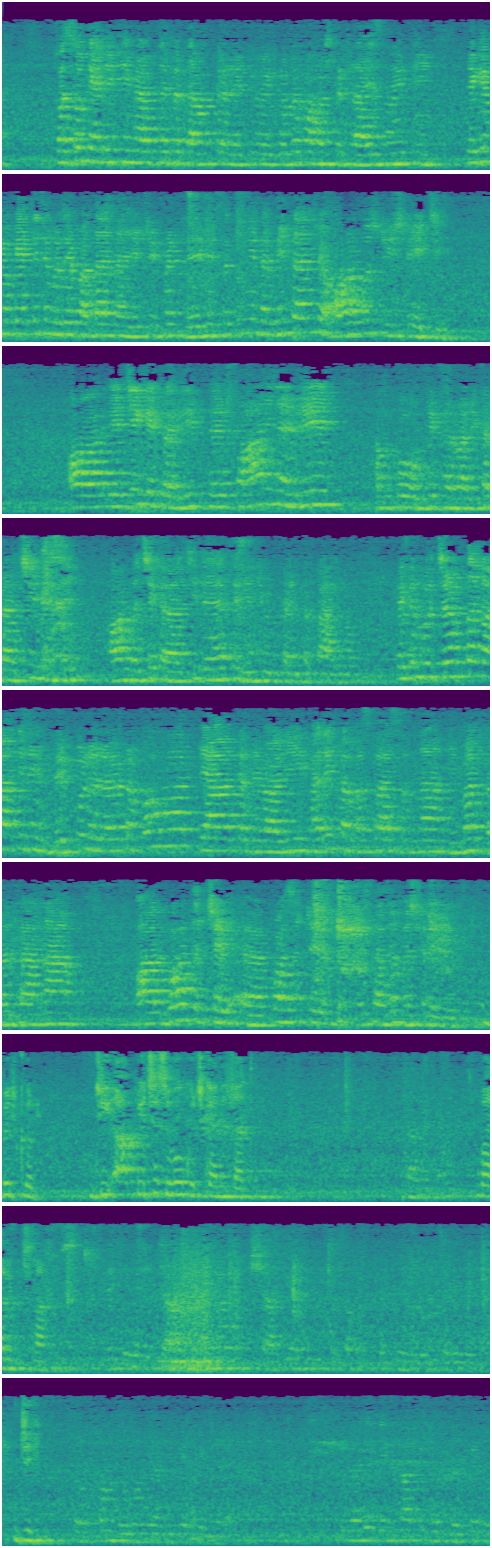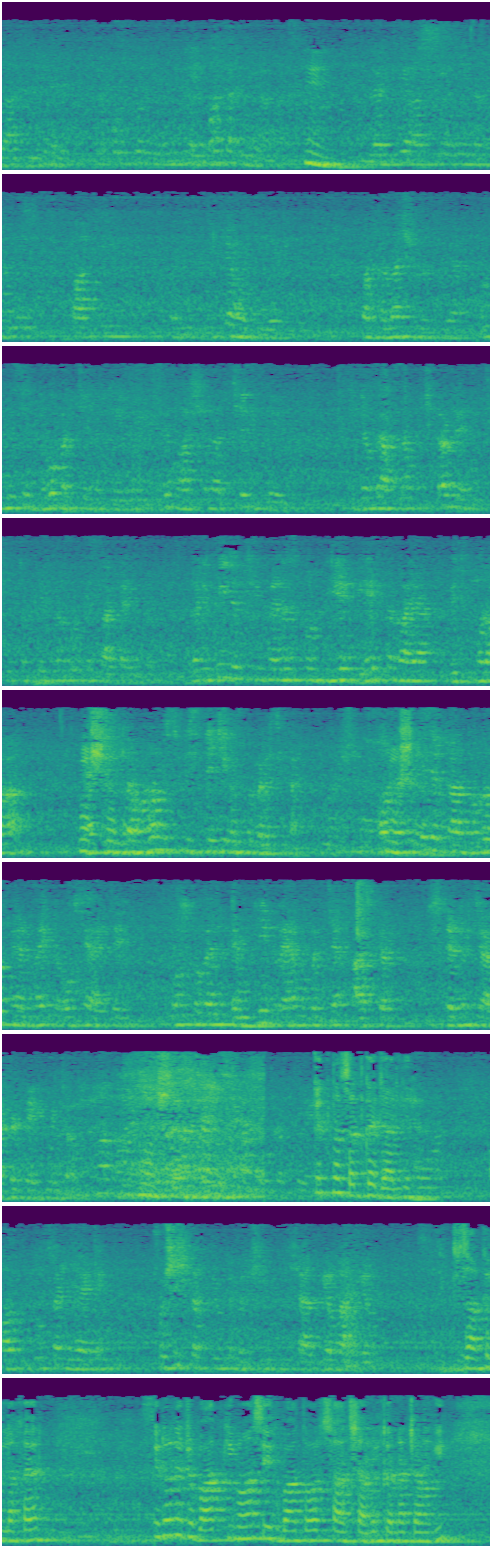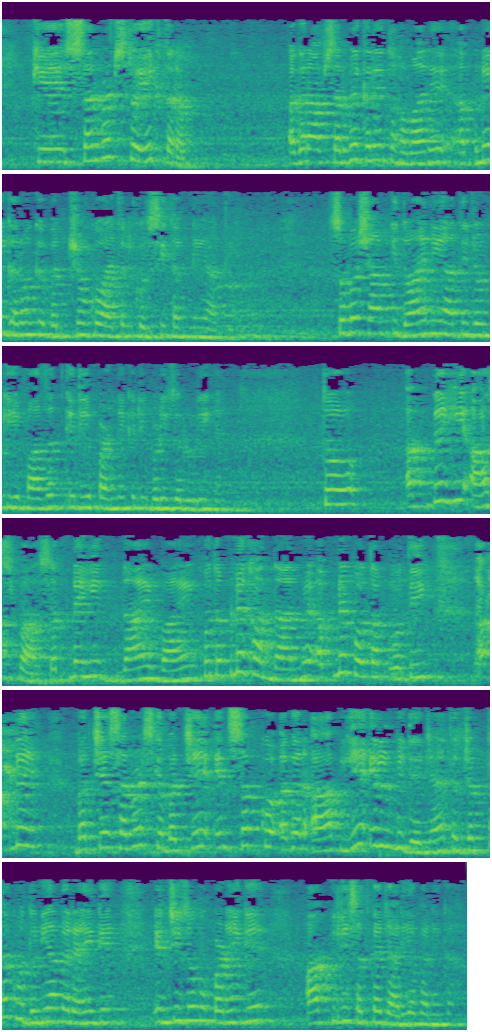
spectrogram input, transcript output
بس وہ کہتی تھی، میں اپنے پہ کام کر رہی تھی ایک دفعہ ہاسپٹلائز ہوئی تھی لیکن وہ کہتی تھی مجھے پتا ہے میں یہ ٹریٹمنٹ لے نہیں سکوں گی مین ٹائم پہ آلموسٹ ریچ ایجی اور ایجی کے قریب تھے فائنلی ہم کو ان کے گھر والے کراچی میں تھے اور بچے کراچی رہے تھے یہیں ان کا انتقال ہو لیکن وہ جب تک آتی نہیں بالکل الرٹ بہت پیار کرنے والی ہر ایک کا مسئلہ سننا ہمت بڑھانا اور بہت اچھے پازیٹیو مشورے بالکل جی آپ پیچھے سے وہ کچھ کہنا چاہتے ہیں وعلیکم السلام۔ جی۔ میں نے دیکھا کہ جو لڑکے کو کلمہ تک نہیں آتا لڑکی آج کی نہانے پاکی کیا ہوتی ہے پڑھانا شروع کیا ان میں سے دو بچے جو تھے اتنے ماشاء اللہ اچھے دکھے کہ جب میں اپنا کچھ کر رہی تھی تو پھر میں ان کے ساتھ لڑکی جو تھی میں نے اس کو بی اے بی ایڈ کروایا وتھ قرآن اللہ تمام اسٹیچنگ اس کو سکھایا اور لڑکے جب دونوں بہن بھائی گھروں سے آئے تھے اس کو میں نے کرایا وہ بچہ آج کل اسٹینڈرڈ بینک میں کتنا صدقہ جاری ہے؟ اور دوسرا یہ ہے کہ کوشش کرتی ہوں کہ بچی کی شادی ہماری جزاک اللہ خیر. انہوں نے جو بات کی وہاں سے ایک بات اور ساتھ شامل کرنا چاہوں گی کہ سروٹس تو ایک طرف اگر آپ سروے کریں تو ہمارے اپنے گھروں کے بچوں کو آیت الکرسی تک نہیں آتی۔ صبح شام کی دعائیں نہیں آتی جو ان کی حفاظت کے لیے پڑھنے کے لیے بڑی ضروری ہے تو اپنے ہی آس پاس، اپنے ہی دائیں بائیں، خود اپنے خاندان میں، اپنے پوتا پوتی، اپنے بچے سروٹس کے بچے، ان سب کو اگر آپ یہ علم بھی دے جائیں تو جب تک وہ دنیا میں رہیں گے، ان چیزوں کو پڑھیں گے، آپ کے لیے صدقہ جاریہ بنے گا۔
